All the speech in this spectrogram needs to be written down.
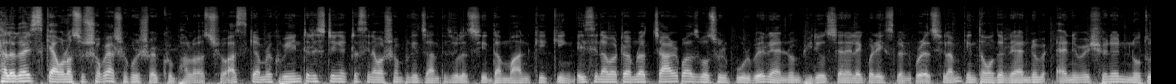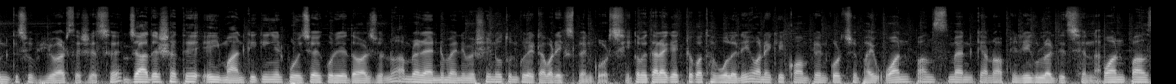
হ্যালো গাইস কেমন আছো সবাই? আশা করি সবাই খুব ভালো আছো। আজকে আমরা খুব ইন্টারেস্টিং একটা সিনেমা সম্পর্কে জানতে চলেছি দ্য মানকি কিং এই সিনেমাটা আমরা চার পাঁচ বছর পূর্বে র্যান্ডম ভিডিও চ্যানেল একবার এক্সপ্লেন করেছিলাম, কিন্তু আমাদের র্যান্ডম অ্যানিমেশনের নতুন কিছু ভিউয়ার্স এসেছে, যাদের সাথে এই মানকি কিং এর পরিচয় করিয়ে দেওয়ার জন্য আমরা র্যান্ডম অ্যানিমেশন নতুন করে এটা আবার এক্সপ্লেন করছি। তবে তার আগে একটা কথা বলে নিই, অনেকে কমপ্লেন করছে, ভাই ওয়ান পাঞ্চ ম্যান কেন আপনি রেগুলার দিচ্ছেন না? ওয়ান পাঞ্চ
